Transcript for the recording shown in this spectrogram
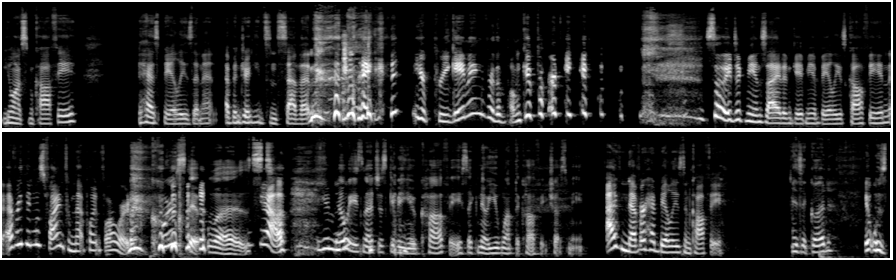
you want some coffee? It has Bailey's in it. I've been drinking since seven. like, you're pre gaming for the pumpkin party." So he took me inside and gave me a Bailey's coffee, and everything was fine from that point forward. Of course it was. yeah. You know, he's not just giving you coffee. He's like, no, you want the coffee. Trust me. I've never had Bailey's and coffee. Is it good? It was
